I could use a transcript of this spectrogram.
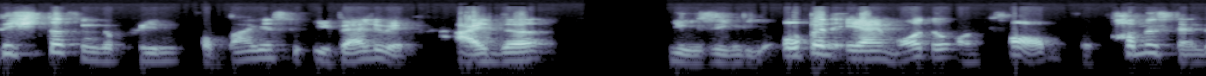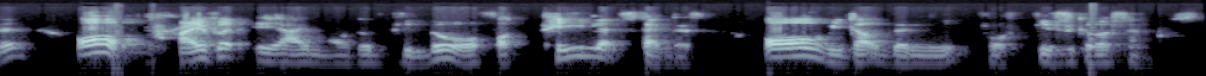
digital fingerprint for buyers to evaluate either using the open AI model on top for common standard or private AI model below for tailored standards all without the need for physical samples.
